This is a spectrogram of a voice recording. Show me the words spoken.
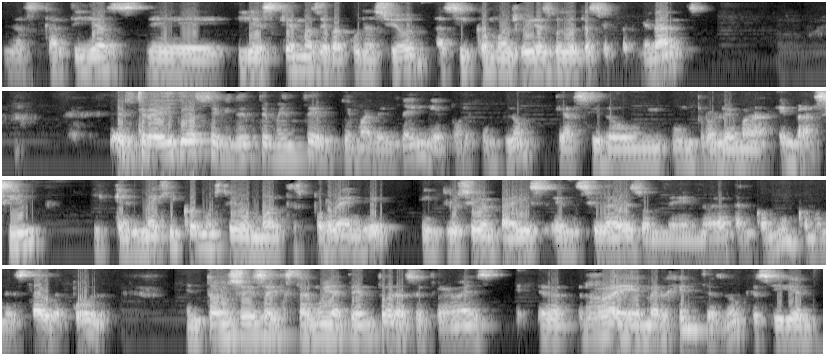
las cartillas de, y esquemas de vacunación, así como el riesgo de otras enfermedades. Entre ellas, evidentemente, el tema del dengue, por ejemplo, que ha sido un, problema en Brasil y que en México hemos tenido muertes por dengue, inclusive en país, en ciudades donde no era tan común como en el estado de Puebla. Entonces hay que estar muy atento a las enfermedades eh, reemergentes, ¿no? Que siguen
